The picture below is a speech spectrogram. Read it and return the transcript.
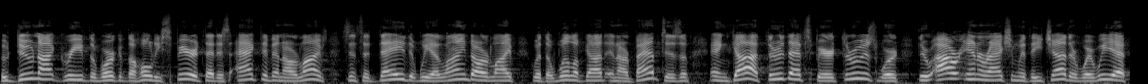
who do not grieve the work of the Holy Spirit that is active in our lives since the day that we aligned our life with the will of God in our baptism. And God, through that Spirit, through His Word, through our interaction with each other, where we have,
